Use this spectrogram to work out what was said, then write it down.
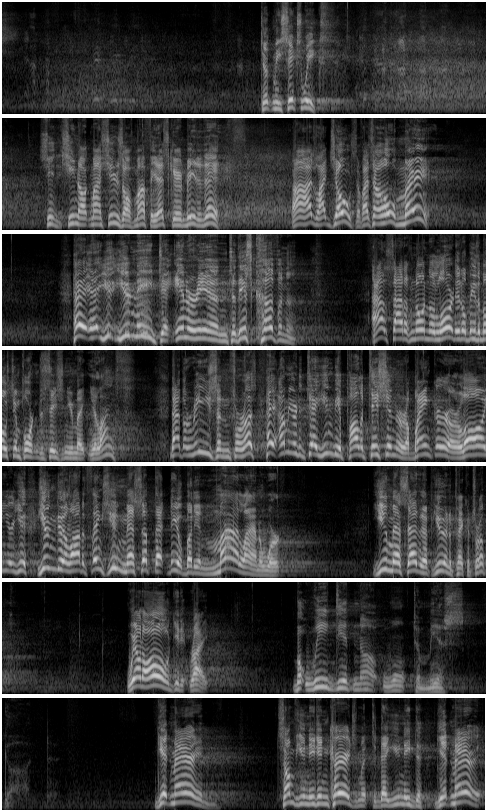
Took me six weeks. She, she knocked my shoes off my feet. That scared me to death. I was like Joseph. I said, oh man. Hey, you, you need to enter into this covenant. Outside of knowing the Lord, it'll be the most important decision you make in your life. Now, the reason for us, hey, I'm here to tell you, you can be a politician or a banker or a lawyer. You, you can do a lot of things. You can mess up that deal. But in my line of work, you mess that up, you're in a peck of trouble. We ought to all get it right. But we did not want to miss God. Get married. Some of you need encouragement today. You need to get married.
